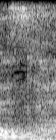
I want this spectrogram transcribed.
Thank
